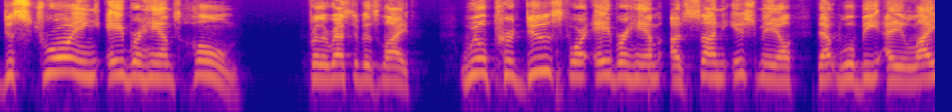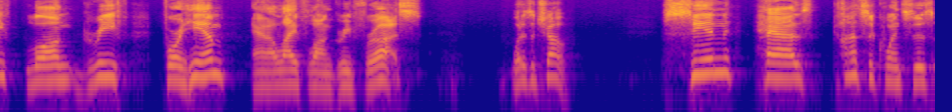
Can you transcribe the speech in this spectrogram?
destroying Abraham's home for the rest of his life, will produce for Abraham a son, Ishmael, that will be a lifelong grief for him and a lifelong grief for us. What does it show? Sin has consequences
